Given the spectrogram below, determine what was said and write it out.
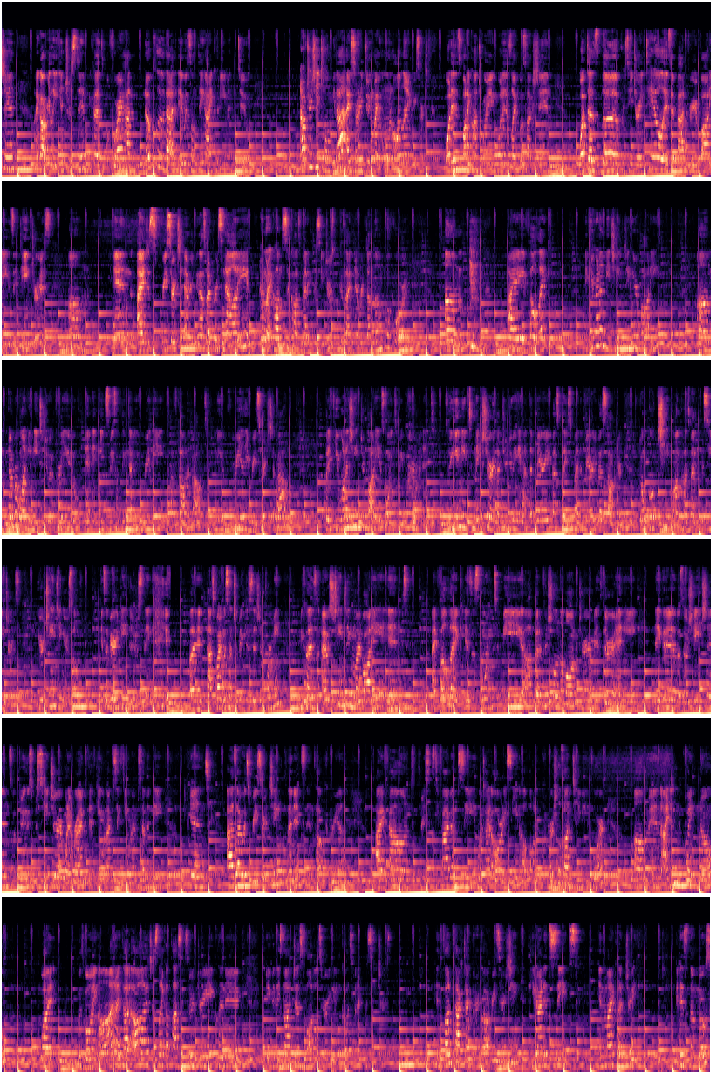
I got really interested because before I had no clue that it was something I could even do. After she told me that, I started doing my own online research. What is body contouring? What is liposuction? What does the procedure entail? Is it bad for your body? Is it dangerous? Um, and I just researched everything. That's my personality. And when it comes to cosmetic procedures,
